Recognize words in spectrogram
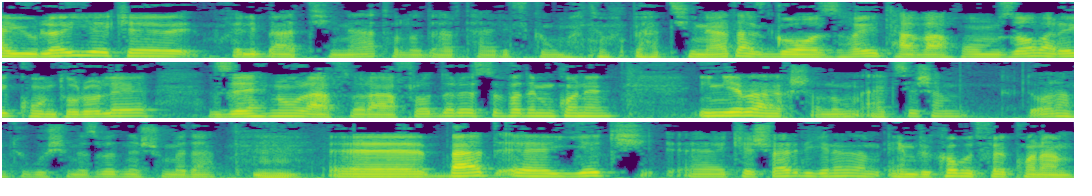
هیولاییه که خیلی بدتینت حالا در تعریف که اومده بدتینت از گازهای توهمزا برای کنترل ذهن و رفتار افراد داره استفاده می‌کنه. این یه بخش حالا اون عکسش هم دارم تو گوشیم بذار نشون بدم. بعد یک کشور دیگه نمی‌دونم امریکا بود فکر کنم.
